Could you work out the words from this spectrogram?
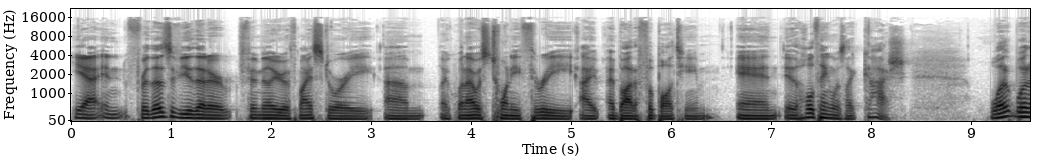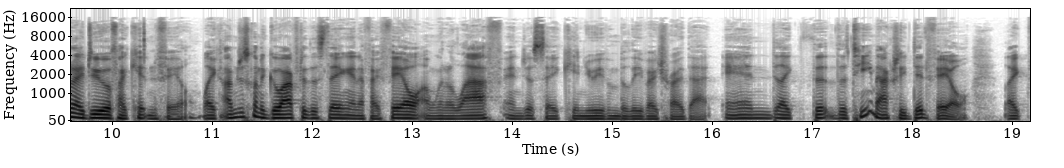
Yeah, and for those of you that are familiar with my story, um, like when I was 23, I, I bought a football team, and the whole thing was like, gosh, what would I do if I couldn't fail? Like, I'm just going to go after this thing, and if I fail, I'm going to laugh and just say, "Can you even believe I tried that?" And like the the team actually did fail. Like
